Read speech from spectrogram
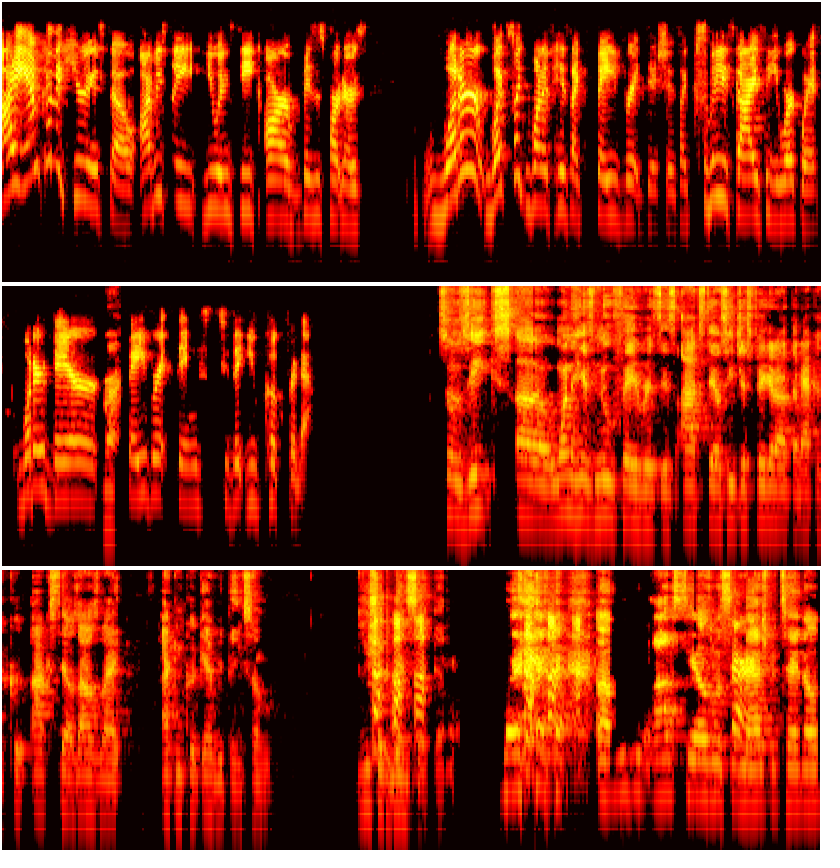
I am kind of curious though. Obviously, you and Zeke are business partners. What are what's like one of his like favorite dishes? Like some of these guys that you work with, what are their right. favorite things to, that you cook for them? So Zeke's uh, one of his new favorites is oxtails. He just figured out that I could cook oxtails. I was like, I can cook everything. So you should have been sick there. um, we do oxtails with some sure. mashed potatoes,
